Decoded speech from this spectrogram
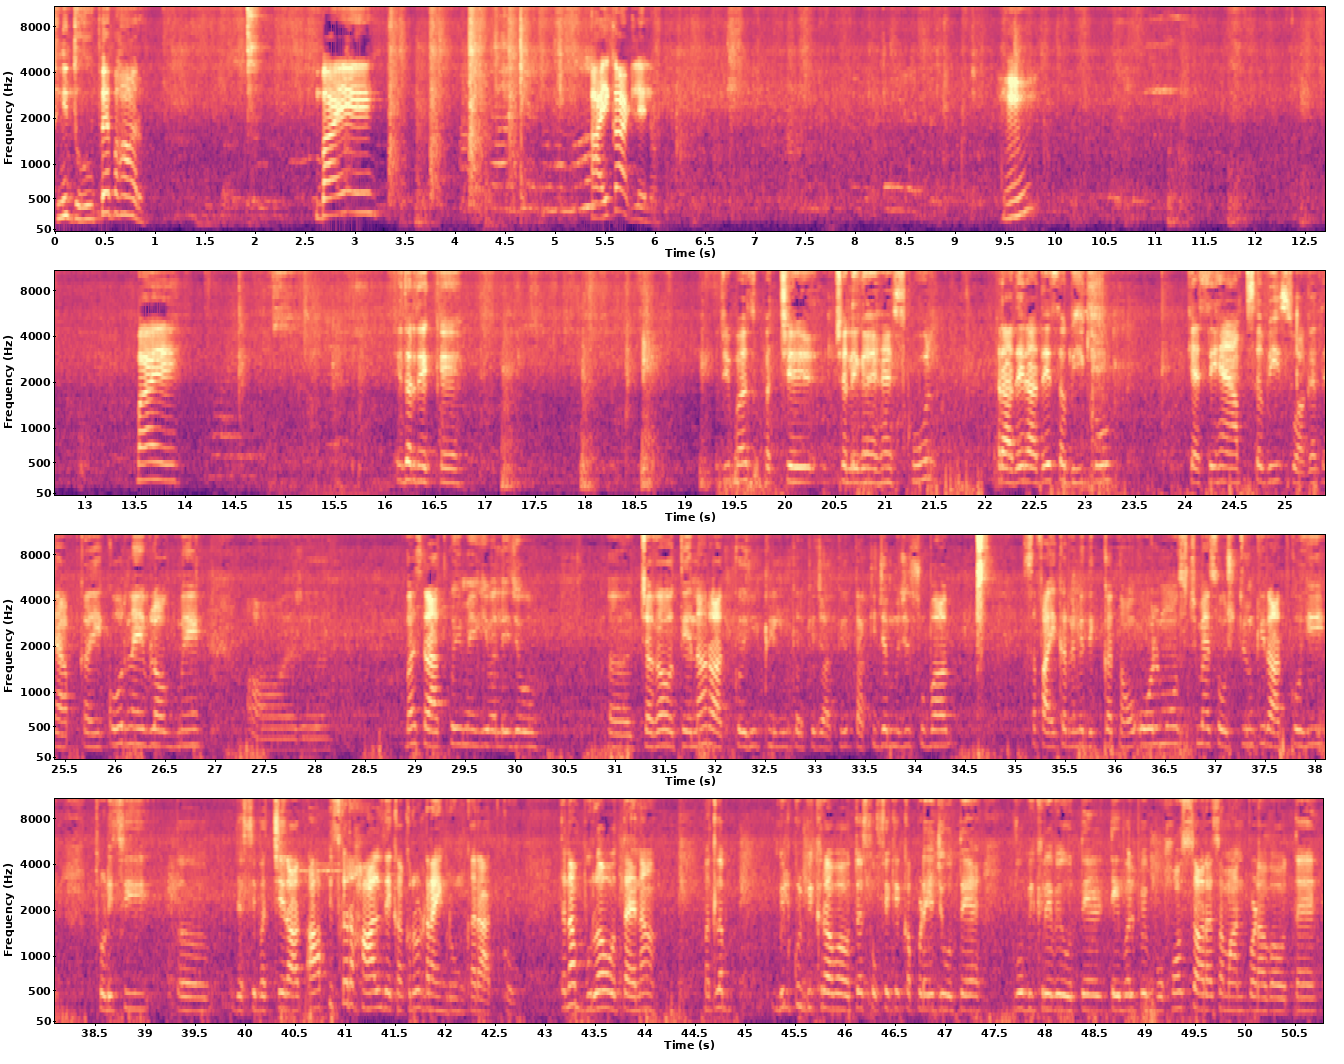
इतनी धूप है बाहर। बाय। आई कार्ड ले लो। हम्म। बाय। इधर देख के। जी बस बच्चे चले गए हैं स्कूल। राधे राधे सभी को। कैसे हैं आप सभी? स्वागत है आपका एक और नए ब्लॉग में। बस रात को ही मैं ये वाले जो जगह होती है ना, रात को ही क्लीन करके जाती हूँ, ताकि जब मुझे सुबह सफ़ाई करने में दिक्कत ना हो। ऑलमोस्ट मैं सोचती हूँ कि रात को ही थोड़ी सी जैसे बच्चे रात, आप इसका हाल देखा करो ड्राइंग रूम का रात को। इतना बुरा होता है ना मतलब बिल्कुल बिखरा हुआ होता है, सोफ़े के कपड़े जो होते हैं, वो बिखरे हुए होते हैं, टेबल पे बहुत सारा सामान पड़ा हुआ होता है।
